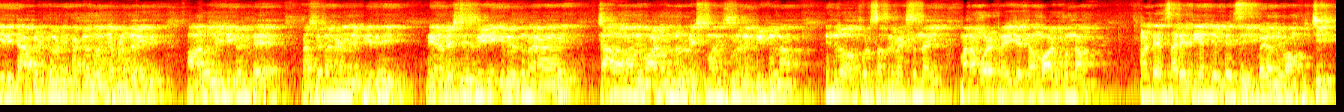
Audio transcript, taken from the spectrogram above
ఇది టాబ్లెట్ తోటి తగ్గదు అని చెప్పడం జరిగింది. ఆ రోజు ఇంటికి వెళ్తే రష్మిత మేడం చెప్పింది నేను వెస్టీస్ మీటింగ్కి వెళ్తున్నా కానీ చాలా మంది వాడుతున్నారు టెస్ట్ మానిస్ కూడా నేను వింటున్నా. ఇందులో ఫుడ్ సప్లిమెంట్స్ ఉన్నాయి. మనం కూడా ట్రై చేద్దాం వాడుకుందాం. అంటే సరే తీ అని చెప్పేసి మేడంని పంపించి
